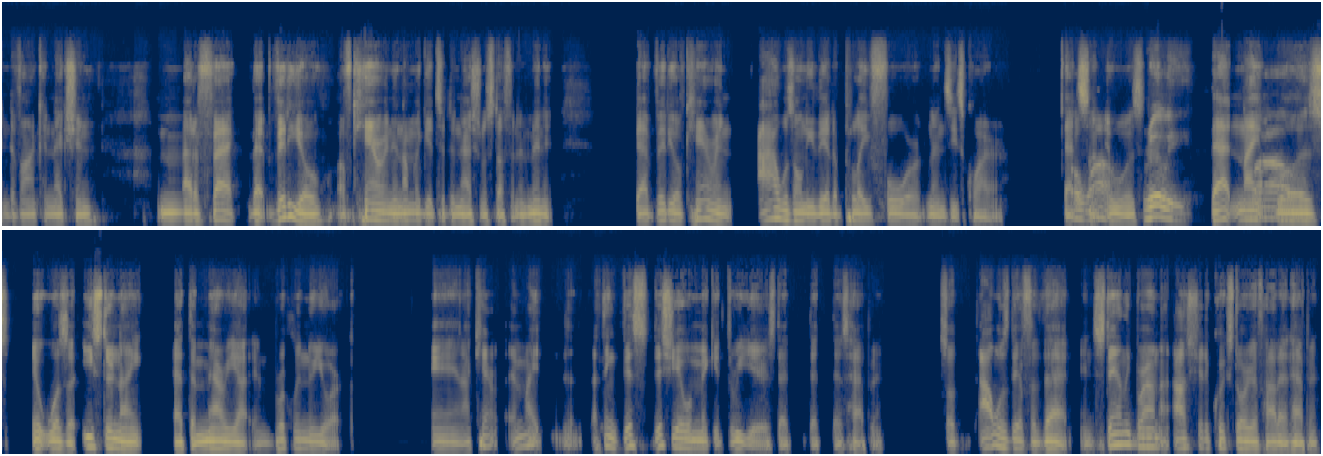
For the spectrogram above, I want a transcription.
in Divine Connection. Matter of fact, that video of Karen, and I'm gonna get to the national stuff in a minute. That video of Karen, I was only there to play for Lindsey's choir. That Oh, wow. it was Really? that night Wow. was it was a Easter night at the Marriott in Brooklyn, New York. And I can't it might I think this this year will make it three years that that that's happened. So I was there for that. And Stanley Brown, I- I'll share a quick story of how that happened.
